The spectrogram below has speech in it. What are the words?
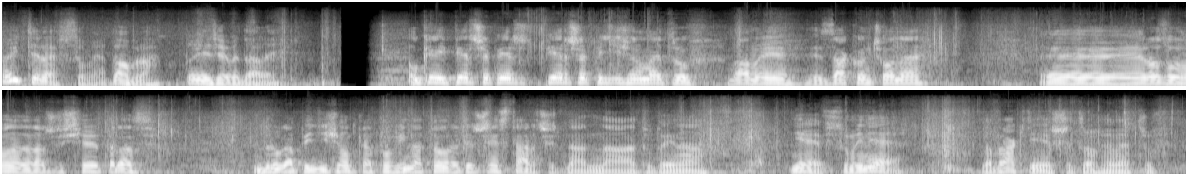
No i tyle w sumie. Dobra, to jedziemy dalej. Ok, pierwsze, pier- pierwsze 50 metrów mamy zakończone. Yy, rozłożone znaczy się. Teraz druga 50 powinna teoretycznie starczyć na, na tutaj na. Nie, w sumie nie. Zabraknie jeszcze trochę metrów.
